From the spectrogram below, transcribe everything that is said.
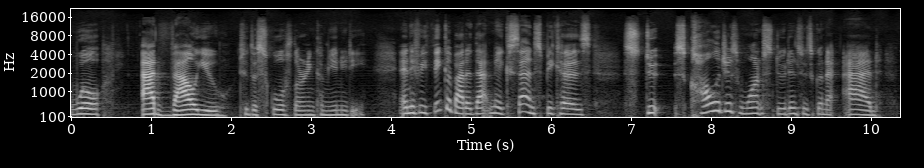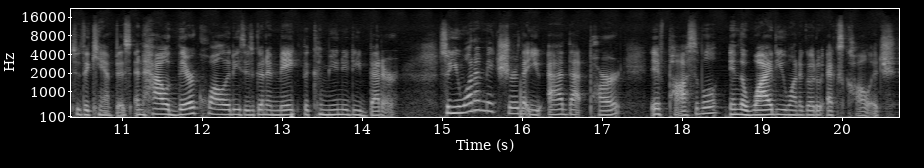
will add value to the school's learning community. And if you think about it, that makes sense because stu- colleges want students who's going to add to the campus and how their qualities is going to make the community better. So you want to make sure that you add that part, if possible, in the why do you want to go to X college?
